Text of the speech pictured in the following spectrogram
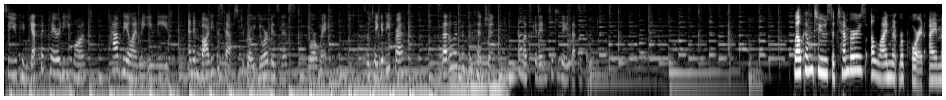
so you can get the clarity you want, have the alignment you need, and embody the steps to grow your business your way. So take a deep breath, settle in with intention, and let's get into today's episode. Welcome to September's alignment report. I'm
